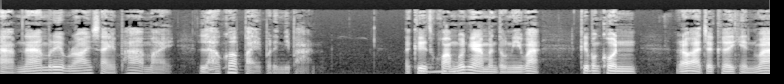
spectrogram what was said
อาบน้ำเรียบร้อยใส่ผ้าใหม่ แล้วก็ไปปรินิพานแต่คือความงดงามมันตรงนี้ว่า คือบางคนเราอาจจะเคยเห็นว่า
